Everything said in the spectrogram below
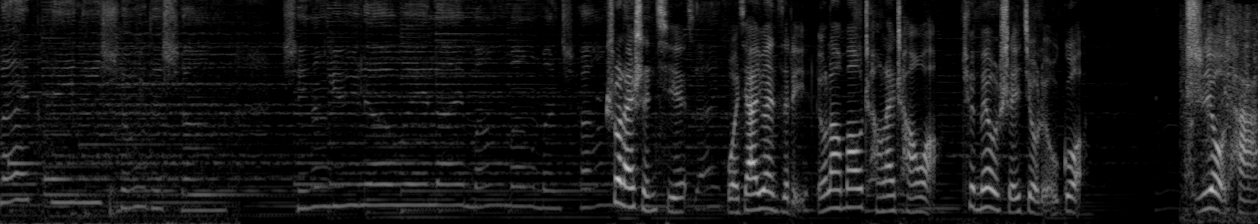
来陪你受的伤？说来神奇，我家院子里流浪猫常来常往，却没有谁久留过。只有它，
